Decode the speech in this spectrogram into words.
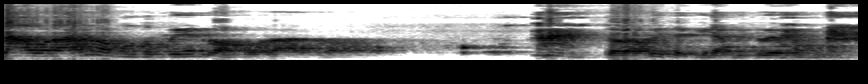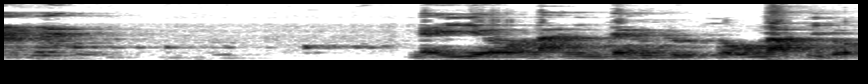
Nak orang-orang mau kepengen roh orang-orang. Cara itu jadi nabi itu emang. Ya iya, nak ngincang wudhu, so nabi kok.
